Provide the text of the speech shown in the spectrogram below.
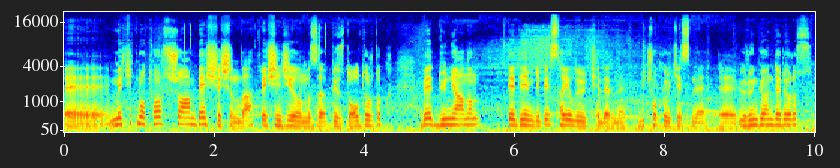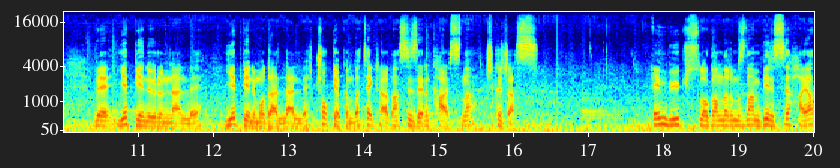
E, Mekik Motors şu an 5 yaşında, 5. yılımızı biz doldurduk ve dünyanın dediğim gibi sayılı ülkelerine, birçok ülkesine e, ürün gönderiyoruz ve yepyeni ürünlerle, yepyeni modellerle çok yakında tekrardan sizlerin karşısına çıkacağız. En büyük sloganlarımızdan birisi hayat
